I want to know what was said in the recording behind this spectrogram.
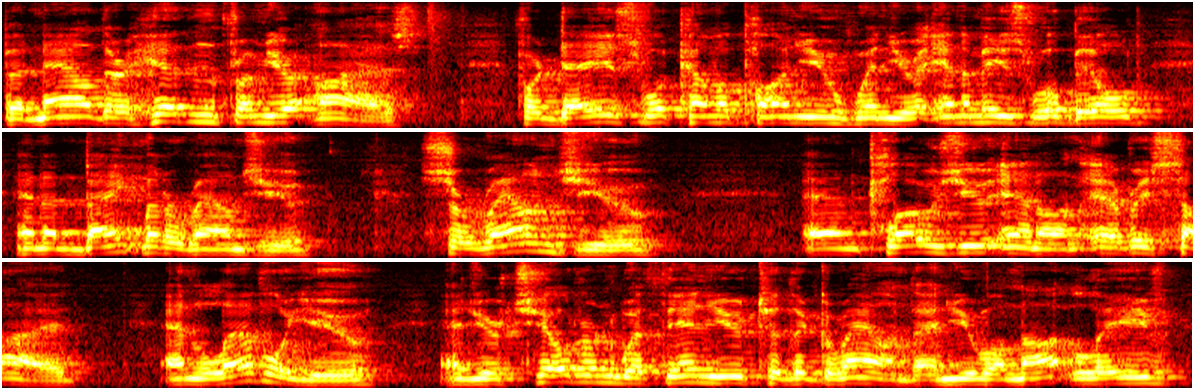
but now they're hidden from your eyes. For days will come upon you when your enemies will build an embankment around you, surround you, and close you in on every side, and level you and your children within you to the ground, and you will not leave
